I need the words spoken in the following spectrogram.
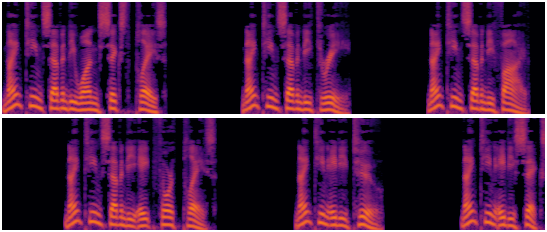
1971 6th place 1973 1975 1978 4th place 1982 1986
